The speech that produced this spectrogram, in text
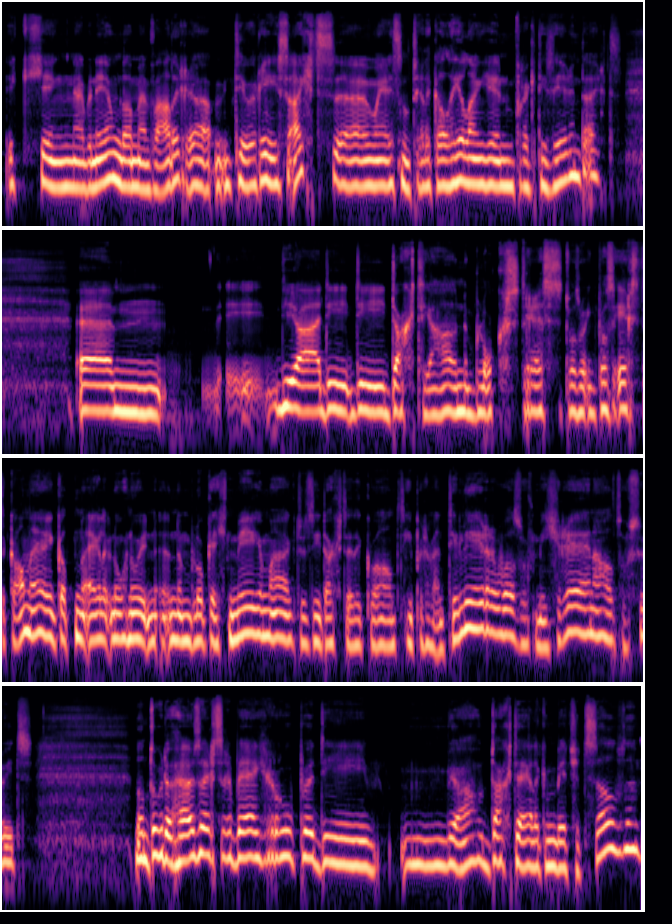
ik ging naar beneden omdat mijn vader, ja, in theorie is arts, eh, maar hij is natuurlijk al heel lang geen praktiserend arts. Ehm, ja, die, die dacht, ja, een blok, stress. Het was, ik was eerste kan, hè. ik had eigenlijk nog nooit een, een blok echt meegemaakt. Dus die dacht dat ik wel aan het hyperventileren was of migraine had of zoiets. Dan toch de huisarts erbij geroepen, die mm, ja, dacht eigenlijk een beetje hetzelfde.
